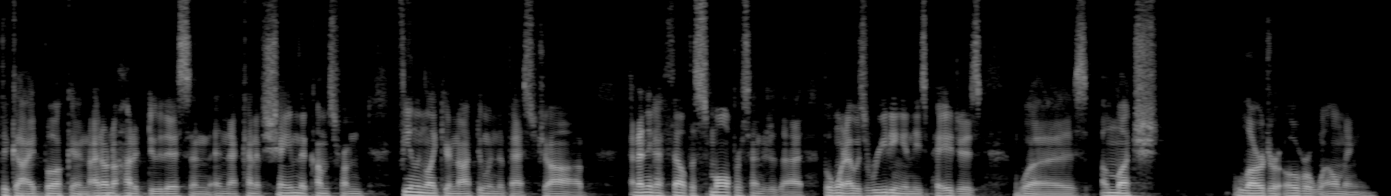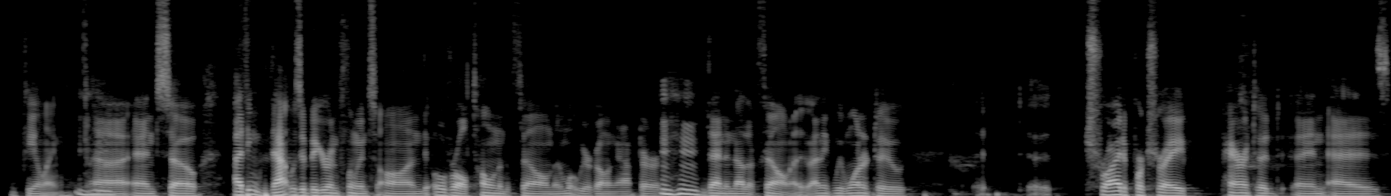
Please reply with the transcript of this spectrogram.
the guidebook and I don't know how to do this, and, and that kind of shame that comes from feeling like you're not doing the best job. And I think I felt a small percentage of that, but what I was reading in these pages was a much larger, overwhelming feeling. Uh, and so I think that was a bigger influence on the overall tone of the film and what we were going after than another film. I, I think we wanted to uh, try to portray parenthood in as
